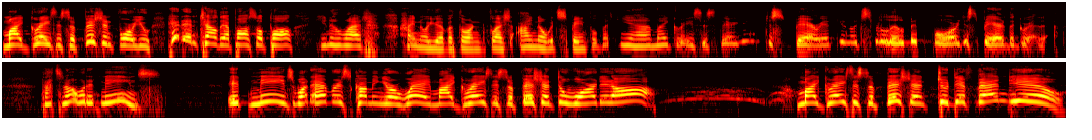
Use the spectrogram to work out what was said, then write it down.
My grace is sufficient for you, he didn't tell the apostle Paul, You know what? I know you have a thorn in the flesh. I know it's painful, but yeah, my grace is there. You just bear it, you know, just a little bit more, just bear the grace. That's not what it means. It means whatever is coming your way, my grace is sufficient to ward it off. My grace is sufficient to defend you.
